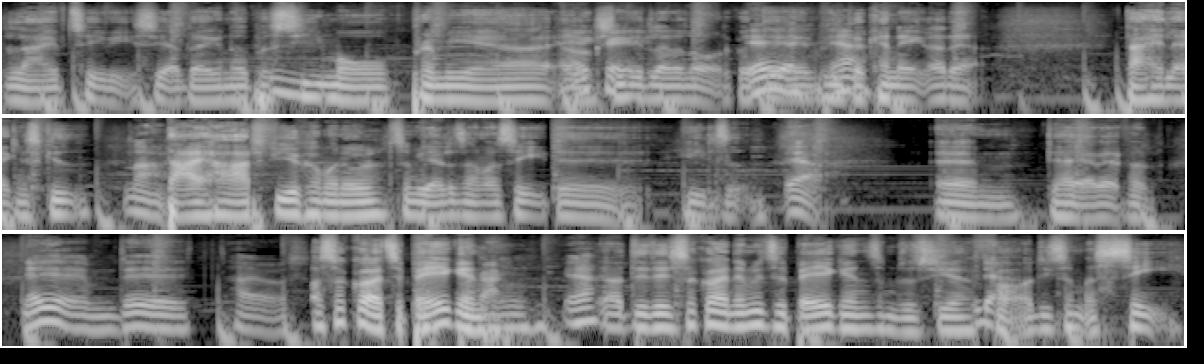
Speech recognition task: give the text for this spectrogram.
live tv, ser der ikke er noget på Mm. Seymour, Premiere, Action, Okay. et eller andet lort. Går Ja, der, ja. ja. der kanaler der. Der er heller ikke en skid. Nej. Die Hard 4.0, som vi alle sammen har set øh, hele tiden. Ja. Øhm, det har jeg i hvert fald. Ja, ja, jamen, det har jeg også. Og så går jeg tilbage igen. Ja. Og det, det, så går jeg nemlig tilbage igen, som du siger, Ja. for at ligesom at se,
